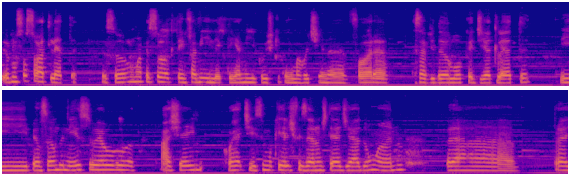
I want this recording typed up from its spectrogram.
eu não sou só atleta, eu sou uma pessoa que tem família, que tem amigos, que tem uma rotina fora dessa vida louca de atleta. E pensando nisso, eu achei corretíssimo que eles fizeram de ter adiado um ano para para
